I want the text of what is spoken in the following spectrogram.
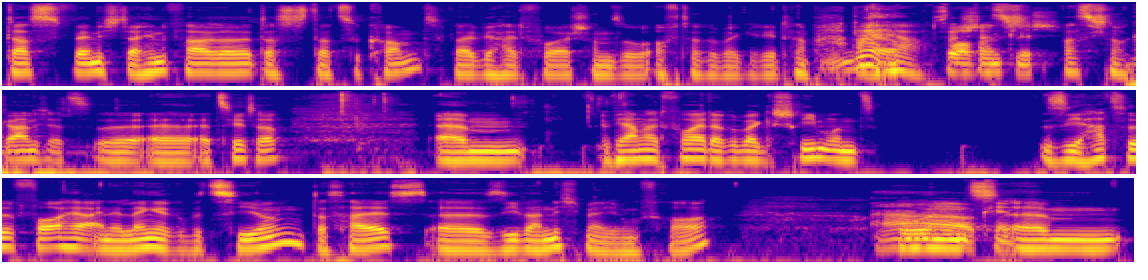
dass wenn ich da hinfahre, dass es dazu kommt, weil wir halt vorher schon so oft darüber geredet haben. Ja, ah, ja verständlich. Was, was, ich noch gar nicht erz, äh, erzählt habe. Ähm, wir haben halt vorher darüber geschrieben und sie hatte vorher eine längere Beziehung. Das heißt, äh, sie war nicht mehr Jungfrau. Ah, und okay. ähm,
